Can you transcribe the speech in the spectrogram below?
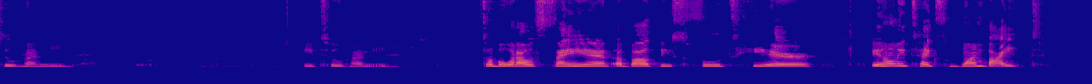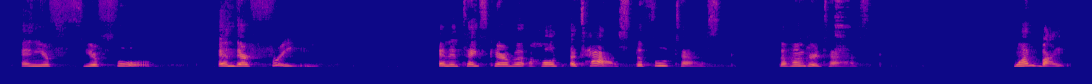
two honey. Eat two honey. So, but what I was saying about these foods here, it only takes one bite, and you're you're full, and they're free, and it takes care of a whole a task, the food task, the hunger task. One bite.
